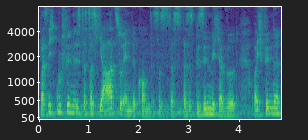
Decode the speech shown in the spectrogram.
Was ich gut finde, ist, dass das Jahr zu Ende kommt, dass, das, dass, dass es besinnlicher wird. Aber ich finde,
